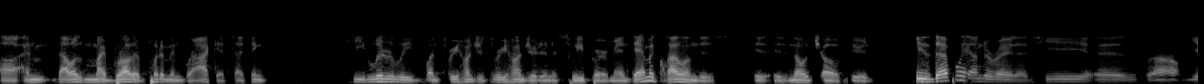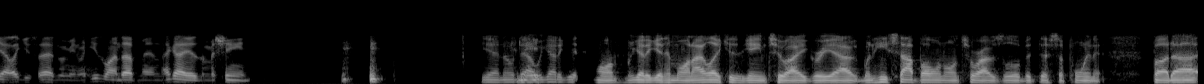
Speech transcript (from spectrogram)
uh, and that was my brother put him in brackets. I think he literally went 300 300 in a sweeper. Man, Dan MacLelland is, is is no joke, dude. He's definitely underrated. He is, um, yeah, like you said. I mean, when he's lined up, man, that guy is a machine. Yeah, no doubt. We got to get him on. We got to get him on. I like his game too. I agree. I, when he stopped bowling on tour, I was a little bit disappointed. But uh,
